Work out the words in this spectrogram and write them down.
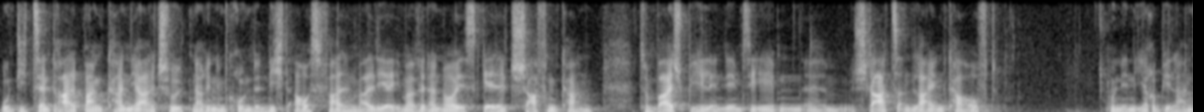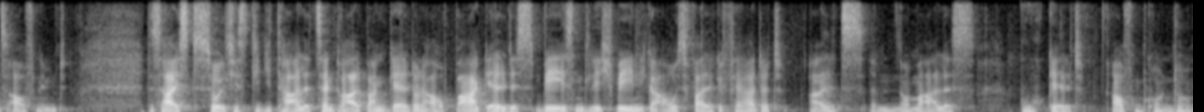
Und die Zentralbank kann ja als Schuldnerin im Grunde nicht ausfallen, weil die ja immer wieder neues Geld schaffen kann. Zum Beispiel, indem sie eben ähm, Staatsanleihen kauft und in ihre Bilanz aufnimmt. Das heißt, solches digitale Zentralbankgeld oder auch Bargeld ist wesentlich weniger ausfallgefährdet als ähm, normales Buchgeld auf dem Konto.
